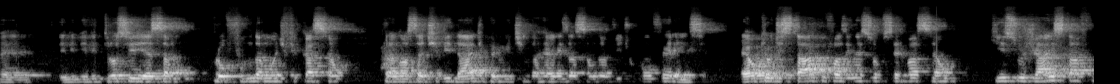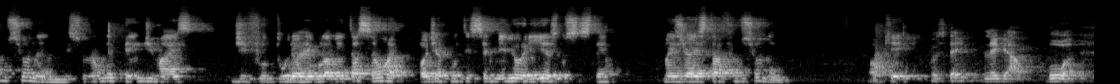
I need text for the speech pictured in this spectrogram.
é, ele, ele, trouxe essa profunda modificação para nossa atividade, permitindo a realização da videoconferência. É o que eu destaco fazendo essa observação, que isso já está funcionando, isso não depende mais de futura regulamentação, é, pode acontecer melhorias no sistema, mas já está funcionando. Ok? Gostei, legal, boa.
